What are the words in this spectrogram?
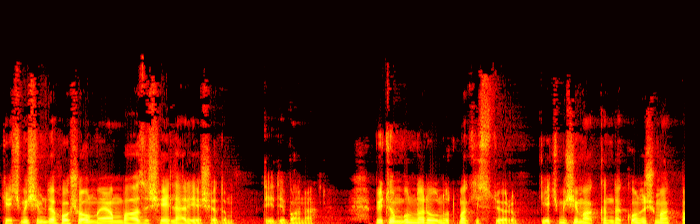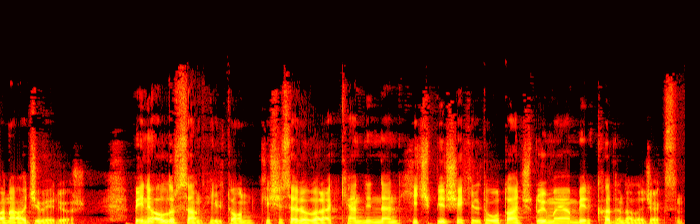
Geçmişimde hoş olmayan bazı şeyler yaşadım, dedi bana. Bütün bunları unutmak istiyorum. Geçmişim hakkında konuşmak bana acı veriyor. Beni alırsan Hilton, kişisel olarak kendinden hiçbir şekilde utanç duymayan bir kadın alacaksın.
